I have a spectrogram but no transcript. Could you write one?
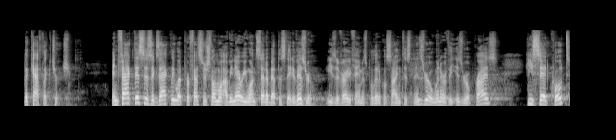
the Catholic Church. In fact, this is exactly what Professor Shlomo Avineri once said about the state of Israel. He's a very famous political scientist in Israel, winner of the Israel Prize. He said, quote,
